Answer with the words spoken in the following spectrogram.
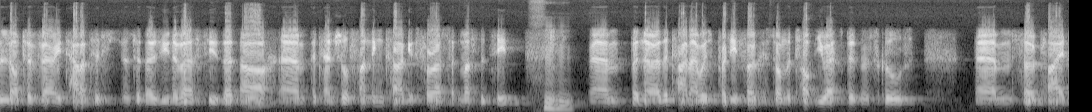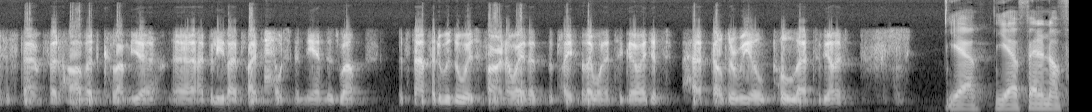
a lot of very talented students at those universities that are um, potential funding targets for us at Mustard Seed. Mm-hmm. Um, but no, at the time I was pretty focused on the top US business schools. Um, so applied to Stanford, Harvard, Columbia. Uh, I believe I applied to Wharton in the end as well. But Stanford was always far and away the, the place that I wanted to go. I just felt a real pull there, to be honest. Yeah, yeah, fair enough.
